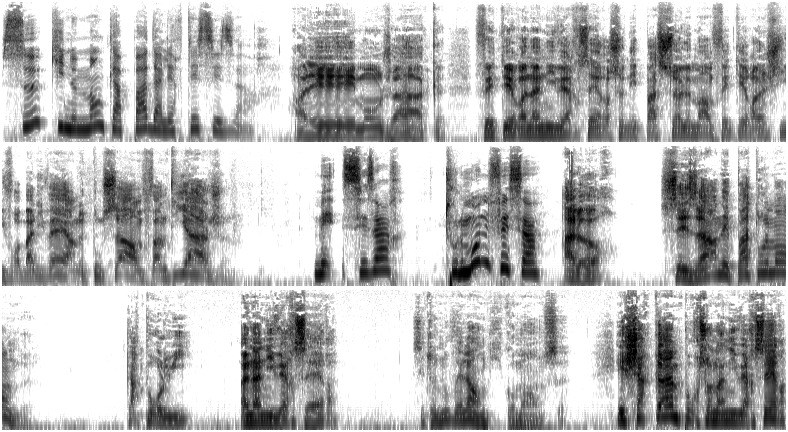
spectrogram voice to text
ce qui ne manqua pas d'alerter César. Allez, mon Jacques, fêter un anniversaire, ce n'est pas seulement fêter un chiffre baliverne, tout ça enfantillage. Mais César, tout le monde fait ça. Alors, César n'est pas tout le monde. Car pour lui, un anniversaire, c'est un nouvel an qui commence. Et chacun, pour son anniversaire,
